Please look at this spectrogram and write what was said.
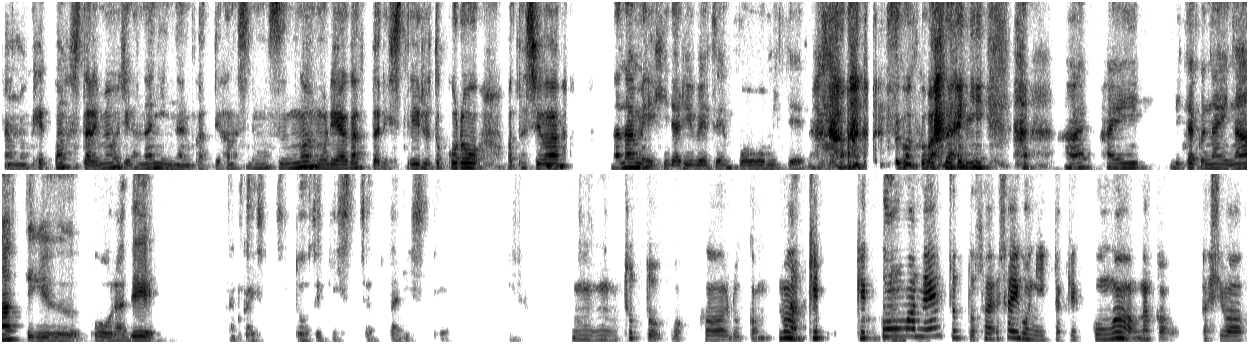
あの結婚したら名字が何になるかっていう話でもうすんごい盛り上がったりしているところを私は 斜め左上前方を見てなんかすごく話題には入りたくないなっていうオーラでなんか同席しちゃったりして。うんうんちょっとわかるかも。まあけ結婚はねちょっとさ最後に言った結婚はなんか私は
